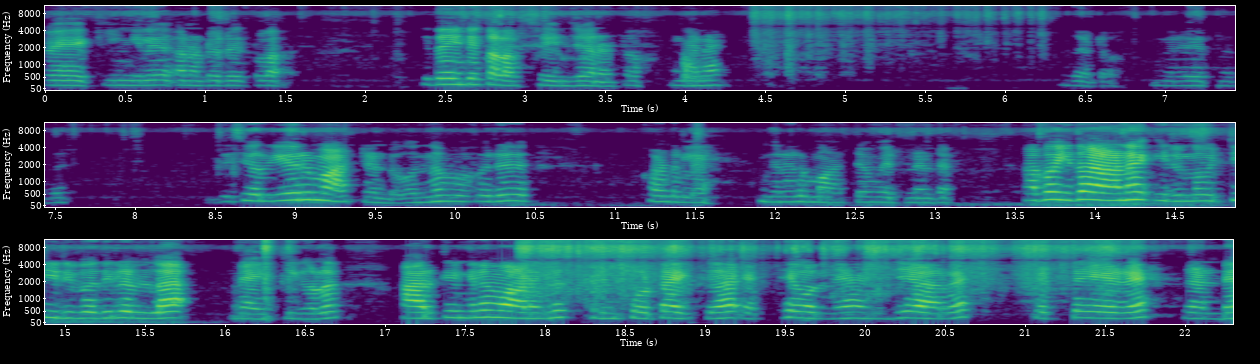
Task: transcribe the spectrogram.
പാക്കിങ്ങിൽ പറഞ്ഞിട്ടൊരു കളർ ഇതതിന്റെ കളർ ചേഞ്ച് ആണ് കേട്ടോ ഇങ്ങനെ. ഇതാട്ടോ ഇങ്ങനെ വരുന്നത്. ഇത് ചെറിയൊരു മാറ്റമുണ്ട്. ഒന്ന് ഒരു കണ്ടില്ലേ? ഇങ്ങനെ ഒരു മാറ്റം വരുന്നുണ്ട്. അപ്പോൾ ഇതാണ് ഇരുന്നൂറ്റി ഇരുപതിലുള്ള നൈറ്റികൾ ആർക്കെങ്കിലും വേണമെങ്കിൽ സ്ക്രീൻഷോട്ട് അയക്കുക. എട്ട് ഒന്ന് അഞ്ച് ആറ് എട്ട് ഏഴ് രണ്ട്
